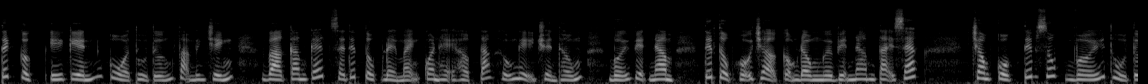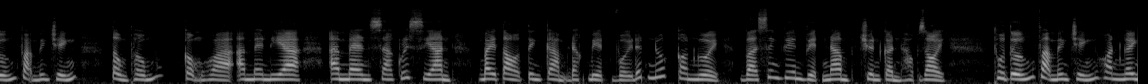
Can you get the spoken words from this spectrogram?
tích cực ý kiến của Thủ tướng Phạm Minh Chính và cam kết sẽ tiếp tục đẩy mạnh quan hệ hợp tác hữu nghị truyền thống với Việt Nam, tiếp tục hỗ trợ cộng đồng người Việt Nam tại Séc. Trong cuộc tiếp xúc với Thủ tướng Phạm Minh Chính, Tổng thống Cộng hòa Armenia Amen Sarkisian bày tỏ tình cảm đặc biệt với đất nước con người và sinh viên Việt Nam chuyên cần học giỏi. Thủ tướng Phạm Minh Chính hoan nghênh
